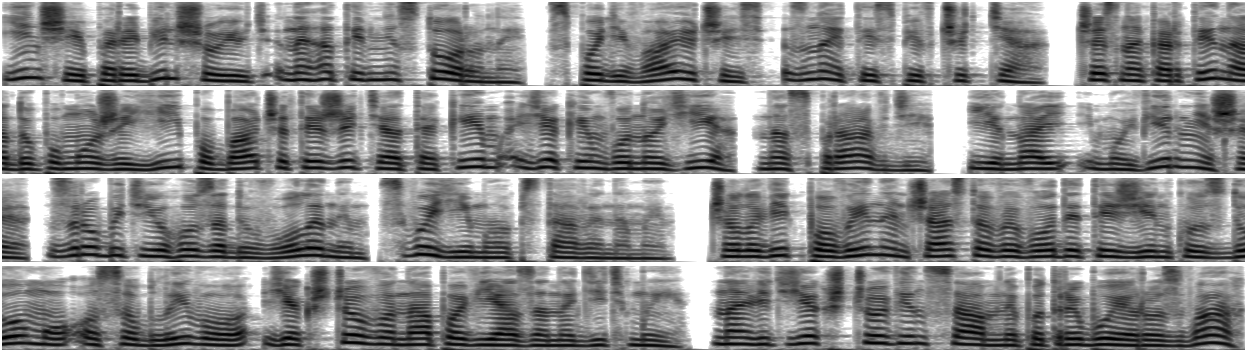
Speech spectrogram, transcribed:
Інші перебільшують негативні сторони, сподіваючись знайти співчуття. Чесна картина допоможе їй побачити життя таким, яким воно є насправді, і найімовірніше зробить його задоволеним своїми обставинами. Чоловік повинен часто виводити жінку з дому, особливо якщо вона пов'язана дітьми. Навіть якщо він сам не потребує розваг,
